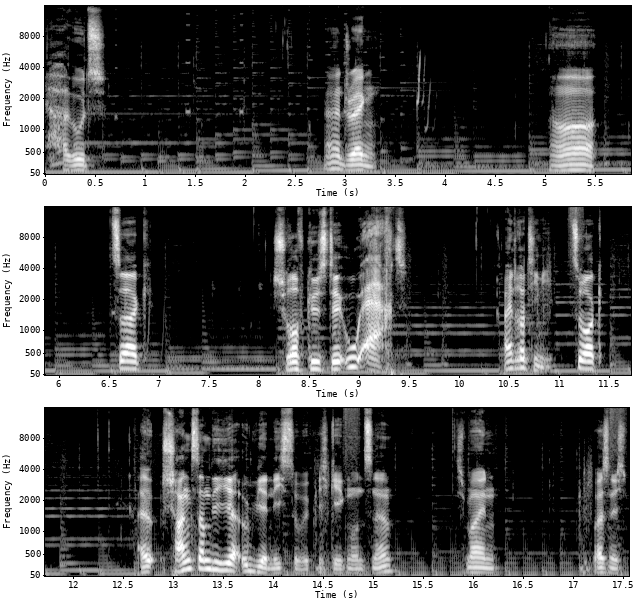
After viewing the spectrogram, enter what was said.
Ja, gut. Ah, Dragon. Oh. Zack. Schroffküste U8. Ein Dratini. Zack. Also, Chance haben die hier irgendwie nicht so wirklich gegen uns, ne? Ich meine, weiß nicht.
